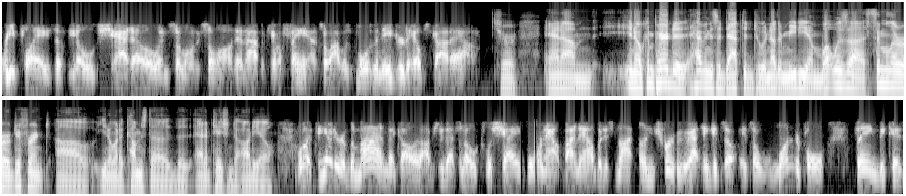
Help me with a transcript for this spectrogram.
replays of the old Shadow and so on and so on, and I became a fan. So I was more than eager to help Scott out. Sure. And um, you know, compared to having this adapted to another medium, what was uh, similar or different, uh, you know, when it comes to the adaptation to audio? Well, theater of the mind, they call it. Obviously, that's an old cliche worn out by now, but it's not untrue. I think it's a it's a wonderful thing because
